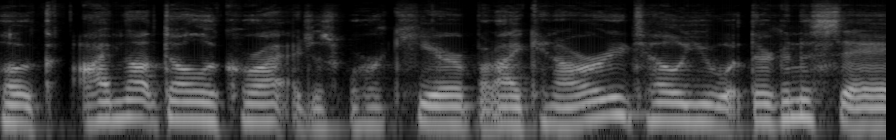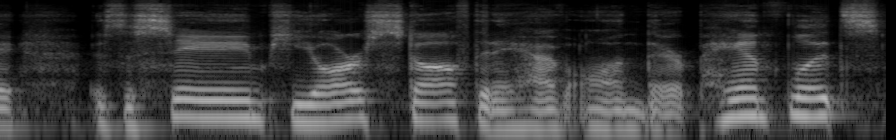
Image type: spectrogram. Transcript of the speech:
Look, I'm not Delacroix, I just work here, but I can already tell you what they're gonna say is the same PR stuff that they have on their pamphlets.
